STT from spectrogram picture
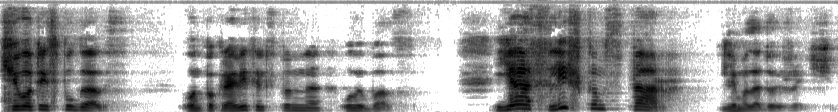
Чего ты испугалась? Он покровительственно улыбался. Я слишком стар для молодой женщины.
